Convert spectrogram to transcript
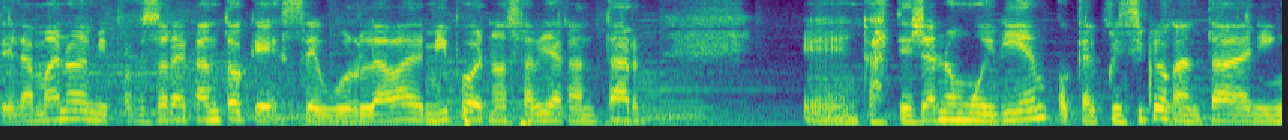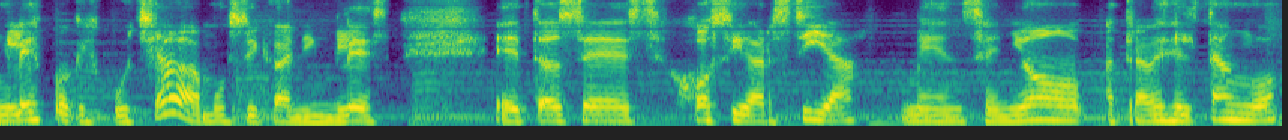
de la mano de mi profesora de canto que se burlaba de mí porque no sabía cantar en castellano muy bien, porque al principio cantaba en inglés porque escuchaba música en inglés. Entonces, Josi García me enseñó a través del tango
